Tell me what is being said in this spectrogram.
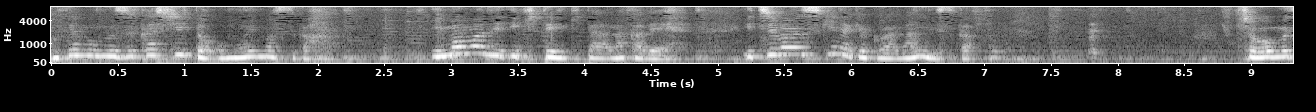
とても難しいと思いますが今まで生きてきた中で一番好きな曲は何ですか？超難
